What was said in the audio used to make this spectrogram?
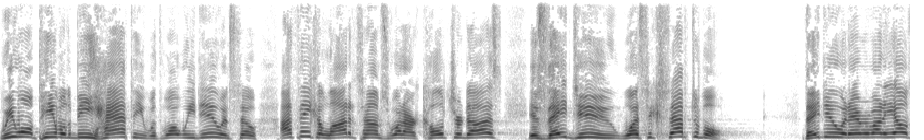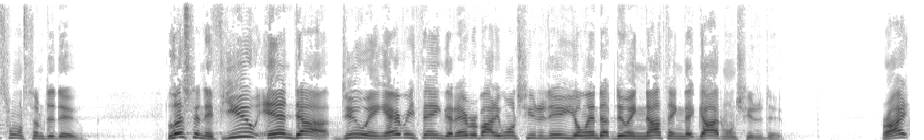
We want people to be happy with what we do. And so I think a lot of times what our culture does is they do what's acceptable. They do what everybody else wants them to do. Listen, if you end up doing everything that everybody wants you to do, you'll end up doing nothing that God wants you to do. Right?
